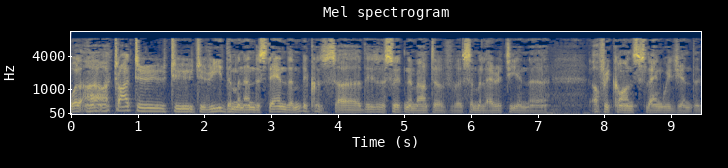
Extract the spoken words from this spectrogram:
Well, I, I tried to, to, to read them and understand them because uh, there's a certain amount of uh, similarity in the Afrikaans language and the,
